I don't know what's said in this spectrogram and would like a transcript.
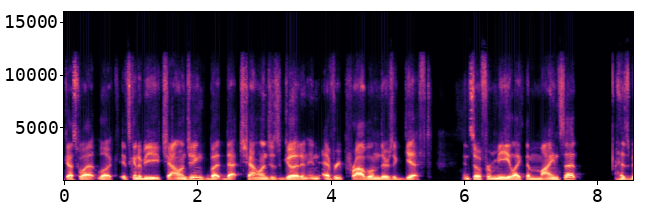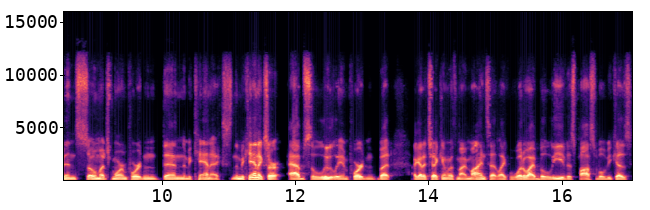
guess what look it's going to be challenging but that challenge is good and in every problem there's a gift and so for me like the mindset has been so much more important than the mechanics. The mechanics are absolutely important, but I got to check in with my mindset. Like, what do I believe is possible? Because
